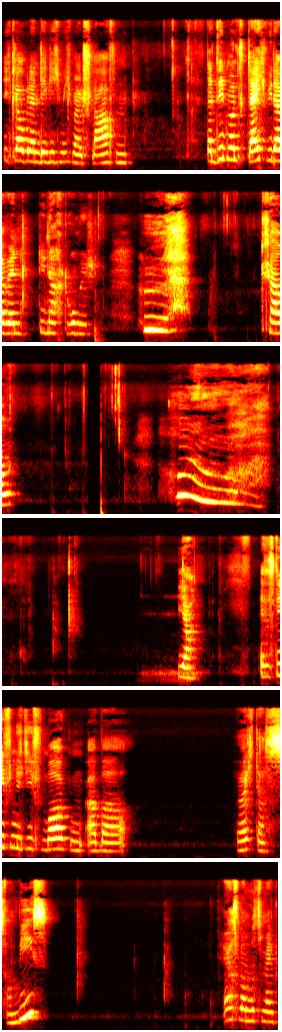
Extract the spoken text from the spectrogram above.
Ich glaube, dann lege ich mich mal schlafen. Dann sehen wir uns gleich wieder, wenn die Nacht rum ist. Ciao. Ja, es ist definitiv morgen, aber höre ich das Zombies? Erstmal muss ich mein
